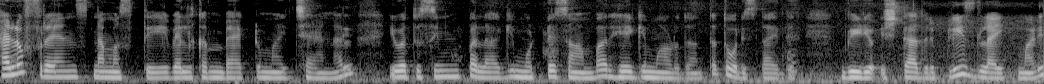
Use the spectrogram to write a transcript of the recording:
ಹಲೋ ಫ್ರೆಂಡ್ಸ್ ನಮಸ್ತೆ welcome back to my channel ಇವತ್ತು ಸಿಂಪಲಾಗಿ ಮೊಟ್ಟೆ ಸಾಂಬಾರು ಹೇಗೆ ಮಾಡೋದು ಅಂತ ತೋರಿಸ್ತಾ ಇದ್ದೀನಿ. ವಿಡಿಯೋ ಇಷ್ಟ ಆದರೆ ಪ್ಲೀಸ್ ಲೈಕ್ ಮಾಡಿ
